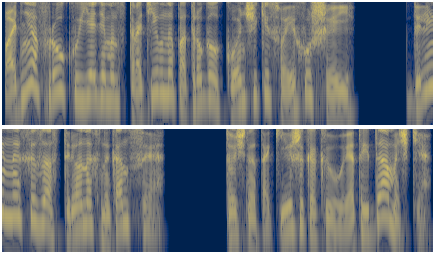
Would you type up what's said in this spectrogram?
Подняв руку, я демонстративно потрогал кончики своих ушей, длинных и заостренных на конце, точно такие же, как и у этой дамочки.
